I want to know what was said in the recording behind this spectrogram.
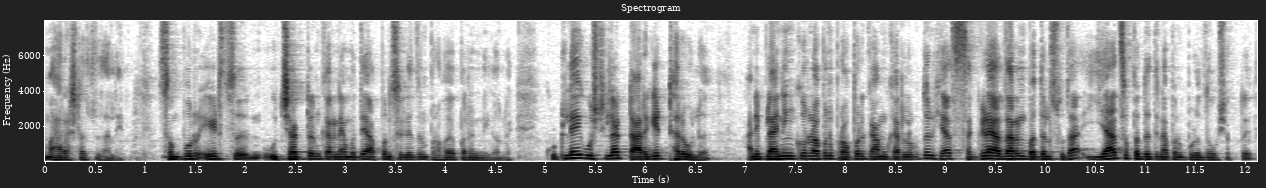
महाराष्ट्राचं झालं आहे संपूर्ण एड्सचं उच्चाटन करण्यामध्ये आपण सगळेजण प्रभावीपणे निघालो आहे कुठल्याही गोष्टीला टार्गेट ठरवलं आणि प्लॅनिंग करून आपण प्रॉपर काम करायला लागतो तर ह्या सगळ्या आजारांबद्दलसुद्धा याच पद्धतीने आपण पुढे जाऊ शकतो आहे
